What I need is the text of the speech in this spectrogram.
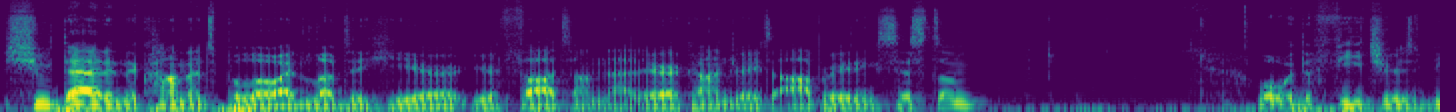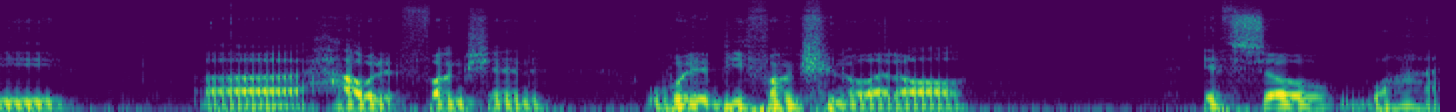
shoot that in the comments below. I'd love to hear your thoughts on that. Eric Andre's operating system. What would the features be? Uh, how would it function? Would it be functional at all? If so, why?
